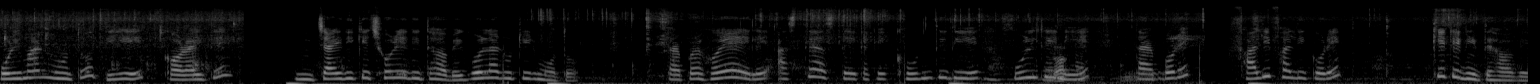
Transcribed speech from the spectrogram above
পরিমাণ মতো দিয়ে কড়াইতে চারিদিকে ছড়িয়ে দিতে হবে গোলা রুটির মতো। তারপর হয়ে এলে আস্তে আস্তে এটাকে খুন্তি দিয়ে উল্টে নিয়ে তারপরে ফালি ফালি করে কেটে নিতে হবে।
